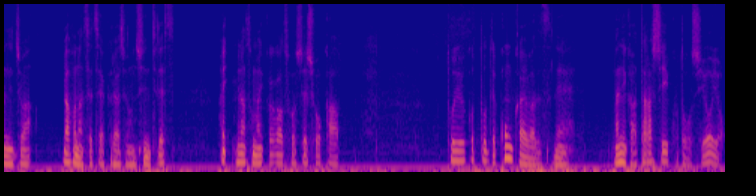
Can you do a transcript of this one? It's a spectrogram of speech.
こんにちは。ラフな節約ラジオのしんちです。はい、皆様いかがお過ごしでしょうか。ということで、今回はですね、何か新しいことをしようよ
